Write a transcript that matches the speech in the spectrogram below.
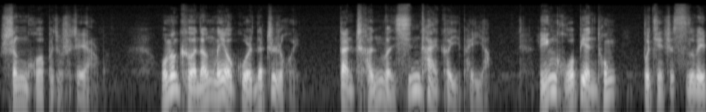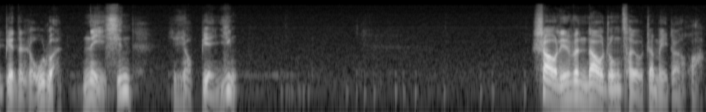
生活不就是这样吗？我们可能没有过人的智慧，但沉稳心态可以培养。灵活变通，不仅是思维变得柔软，内心也要变硬。《少林问道》中曾有这么一段话：“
